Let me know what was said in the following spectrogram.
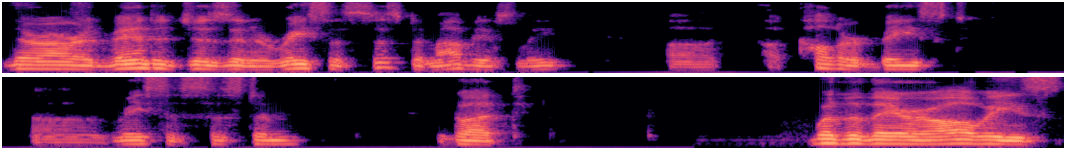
there are advantages in a racist system, obviously, uh, a color based uh, racist system, but whether they are always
